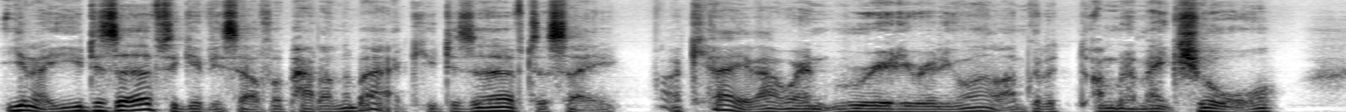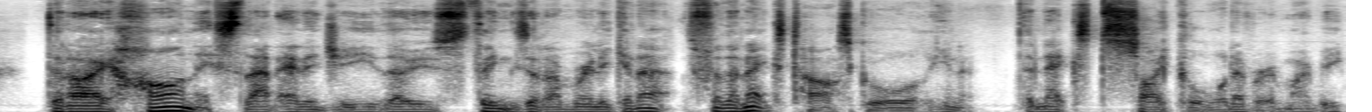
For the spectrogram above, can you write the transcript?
you know, you deserve to give yourself a pat on the back. You deserve to say, okay, that went really, really well. I'm going to, I'm going to make sure that I harness that energy, those things that I'm really good at for the next task or, you know, the next cycle, whatever it might be.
